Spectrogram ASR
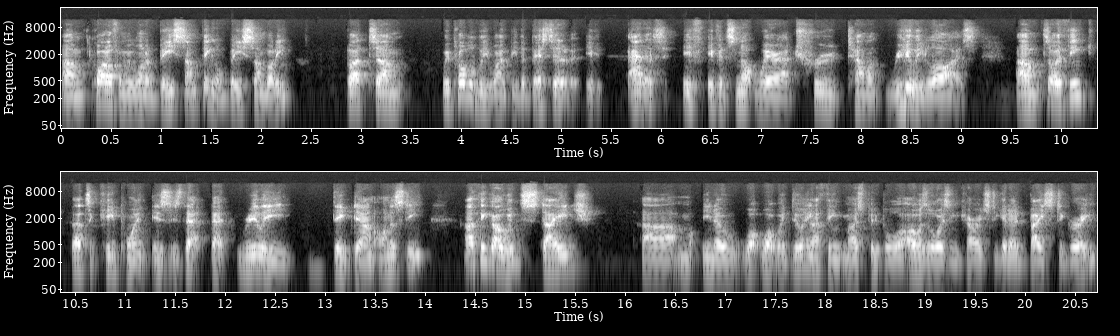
Um, quite often we want to be something or be somebody, but um, we probably won't be the best at it if, at it if, if it's not where our true talent really lies. Um, so I think that's a key point is, is that that really deep down honesty. I think I would stage um, you know, what, what we're doing, I think most people, I was always encouraged to get a base degree.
